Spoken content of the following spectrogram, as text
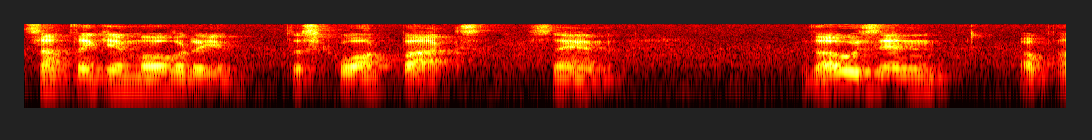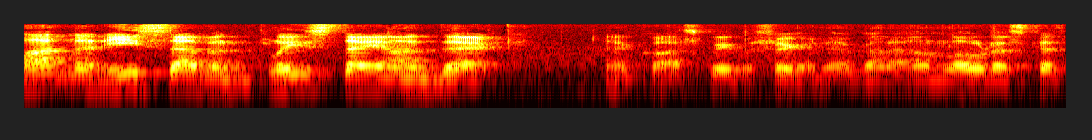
something came over the, the squawk box saying, those in apartment E7, please stay on deck. And of course, we were figuring they were going to unload us because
